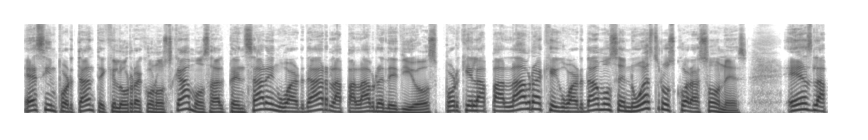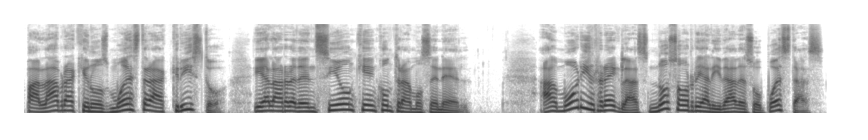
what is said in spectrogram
Es importante que lo reconozcamos al pensar en guardar la palabra de Dios, porque la palabra que guardamos en nuestros corazones es la palabra que nos muestra a Cristo y a la redención que encontramos en Él. Amor y reglas no son realidades opuestas,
